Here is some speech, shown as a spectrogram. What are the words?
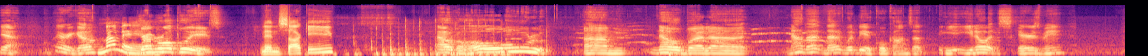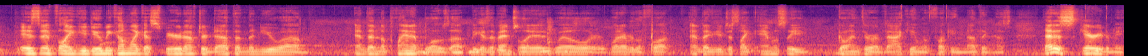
Yeah, there we go. My man. Drum roll, please. Ninsaki? alcohol. Um, no, but uh, no, that that would be a cool concept. You, you know what scares me is if like you do become like a spirit after death, and then you um, and then the planet blows up because eventually it will, or whatever the fuck, and then you're just like aimlessly going through a vacuum of fucking nothingness. That is scary to me.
